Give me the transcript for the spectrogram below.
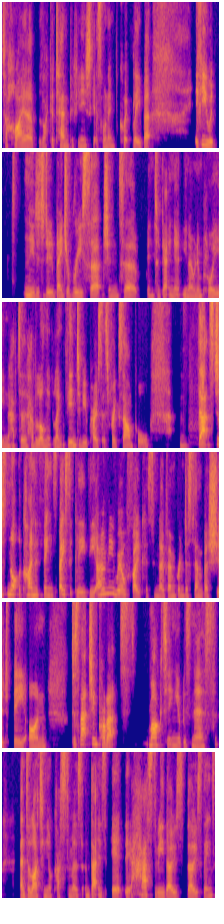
to hire like a temp if you need to get someone in quickly but if you would needed to do major research into into getting it you know an employee and have to have a long lengthy interview process for example. That's just not the kind of things. Basically the only real focus in november and december should be on dispatching products marketing your business and delighting your customers. And that is it. It has to be those those things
